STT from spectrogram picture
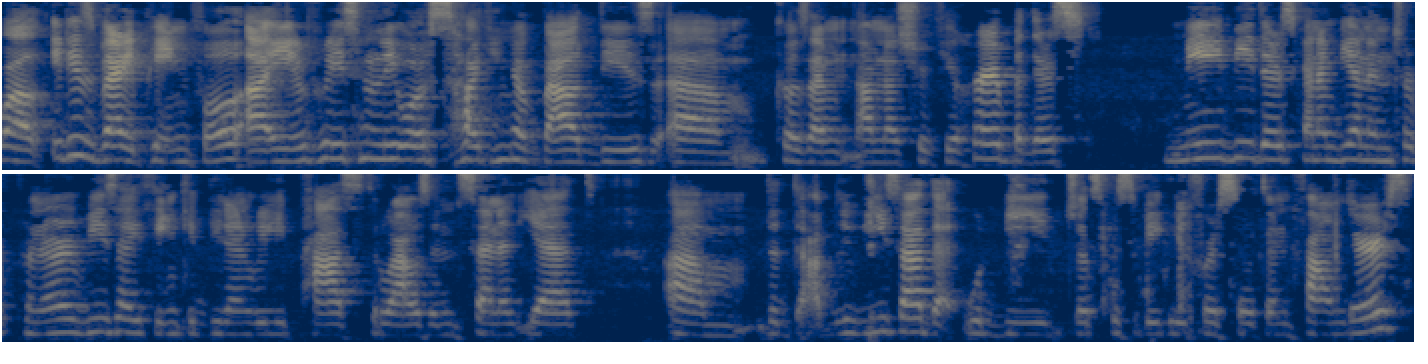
Well, it is very painful. I recently was talking about this because um, I'm I'm not sure if you heard, but there's maybe there's to be an entrepreneur visa. I think it didn't really pass through House and Senate yet. Um, the W visa that would be just specifically for certain founders,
